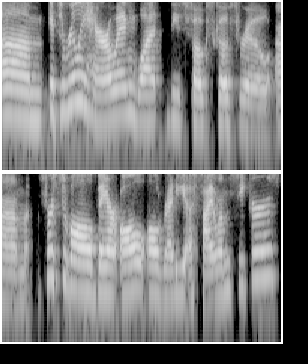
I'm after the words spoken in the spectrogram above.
um it's really harrowing what these folks go through um first of all they are all already asylum seekers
